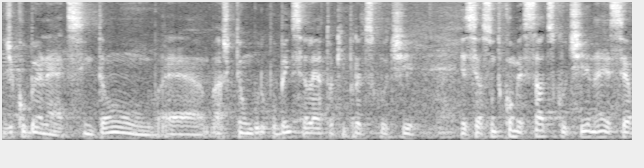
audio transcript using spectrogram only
de Kubernetes. Então, é, acho que tem um grupo bem seleto aqui para discutir esse assunto, começar a discutir, né? Esse é,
